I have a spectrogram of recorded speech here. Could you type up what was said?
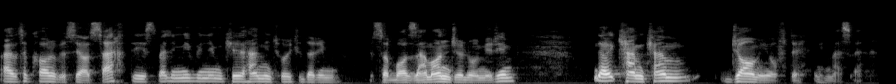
البته کار بسیار سختی است ولی می‌بینیم که همینطور که داریم با زمان جلو میریم داره کم کم جا میفته این مسئله.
